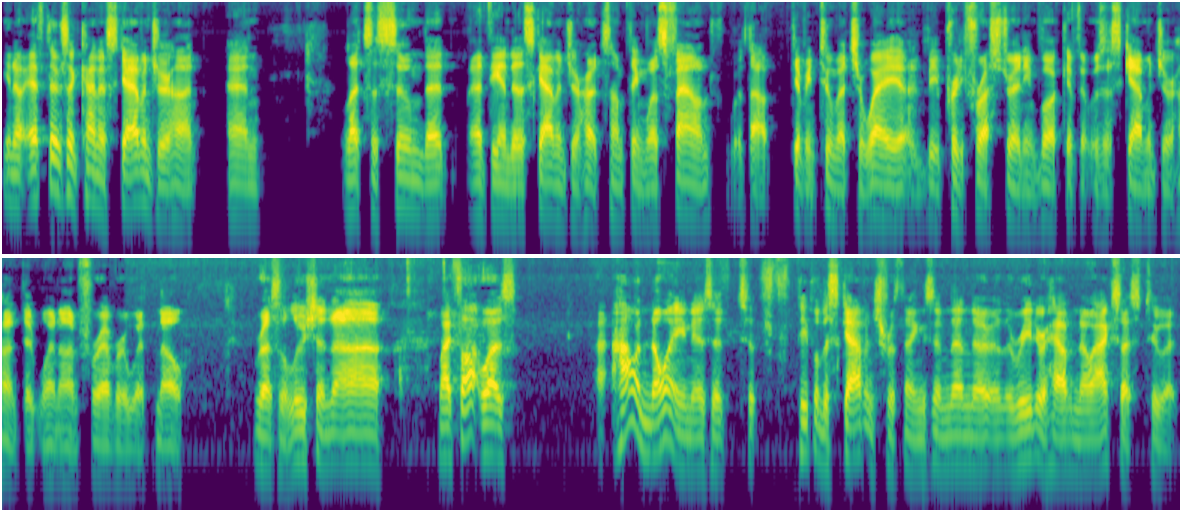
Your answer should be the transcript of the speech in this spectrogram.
you know, if there's a kind of scavenger hunt and let's assume that at the end of the scavenger hunt something was found without giving too much away. It'd be a pretty frustrating book if it was a scavenger hunt that went on forever with no resolution. Uh, my thought was, how annoying is it to people to scavenge for things and then the, the reader have no access to it?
